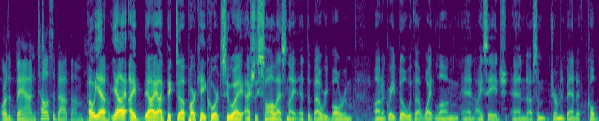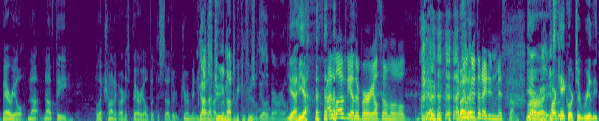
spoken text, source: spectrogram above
or the band. Tell us about them. Oh yeah, yeah. I I, I- picked uh, Parquet Courts, who I actually saw last night at the Bowery Ballroom on a great bill with uh, White Lung and Iceage and uh, some German band called Burial. Not not the electronic artist Burial, but this other German. You got that, Judy, hardcore- not to be confused with the other burial. Yeah, yeah, I love the other burial, so I'm a little. yeah. I But, feel uh, good that I didn't miss them. yeah, All right, it's Parquet the- Courts are really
